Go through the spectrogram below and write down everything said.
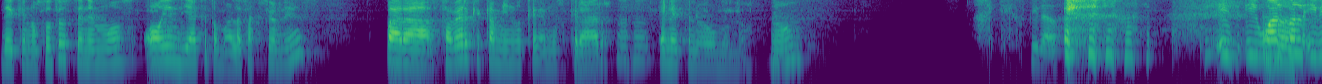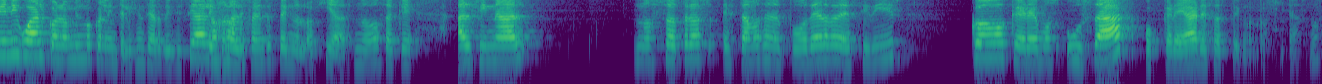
De que nosotros tenemos hoy en día que tomar las acciones para saber qué camino queremos crear en este nuevo mundo, ¿no? Ay, qué inspirado. es igual y bien igual con lo mismo con la inteligencia artificial y con las diferentes tecnologías, ¿no? O sea que al final nosotros estamos en el poder de decidir cómo queremos usar o crear esas tecnologías, ¿no?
